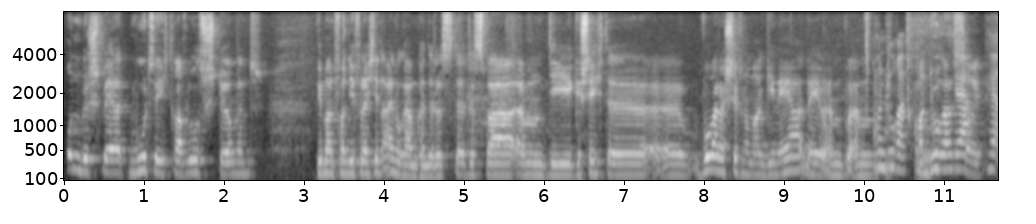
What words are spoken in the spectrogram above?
unbeschwert, mutig, drauf losstürmend wie man von dir vielleicht den Eindruck haben könnte. Das, das war ähm, die Geschichte, äh, wo war das Schiff nochmal? Guinea? Nee, ähm, ähm, Honduras. Honduras, ja, sorry. Ja.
